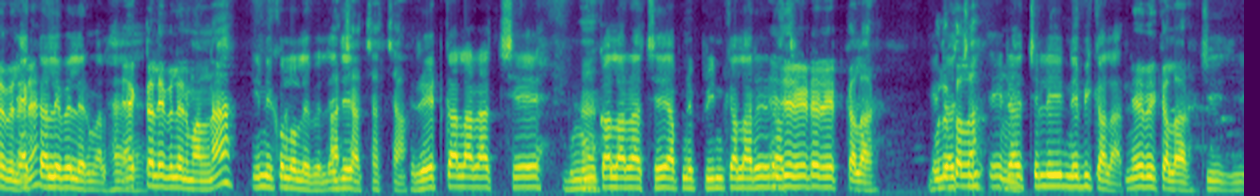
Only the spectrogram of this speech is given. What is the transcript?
লেভেল একটা লেভেলের মাল হ্যাঁ একটা লেভেলের মাল না? ইউনিকোলো লেভেল এই যে আচ্ছা আচ্ছা আচ্ছা। রেড কালার আছে ব্লু কালার আছে আপনি প্রিন্ট কালারের এই যে রেড রেড কালার ব্লু এটা কালার এটা actually navy colour navy colour জি জি।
